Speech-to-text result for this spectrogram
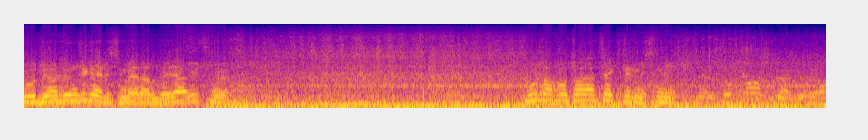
Bu dördüncü gelişim herhalde ya. Üç mü? Burada fotoğraf çektirmiştim ilk. Çok yavaş ilerliyor ya.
